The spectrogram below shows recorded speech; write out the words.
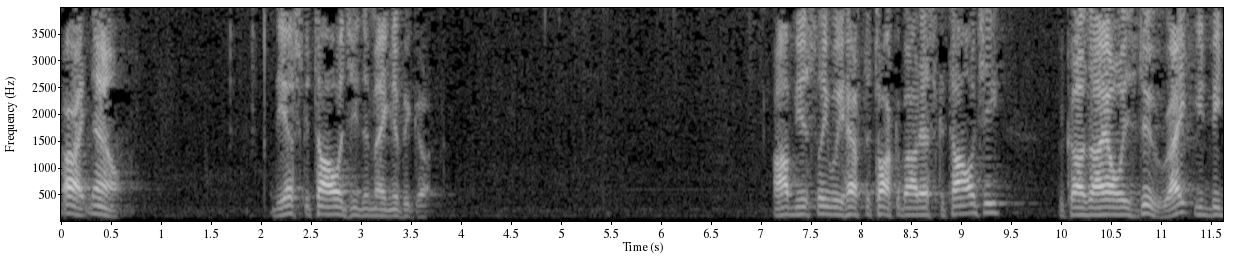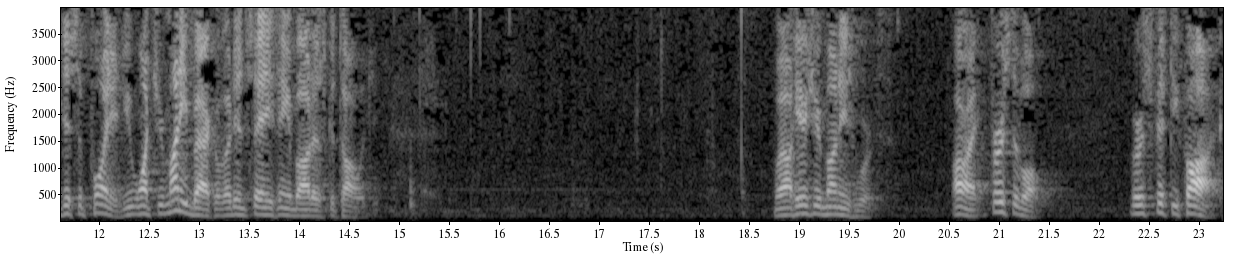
All right, now, the eschatology the Magnificat. Obviously, we have to talk about eschatology Because I always do, right? You'd be disappointed. You want your money back if I didn't say anything about eschatology. Well, here's your money's worth. All right, first of all, verse 55.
